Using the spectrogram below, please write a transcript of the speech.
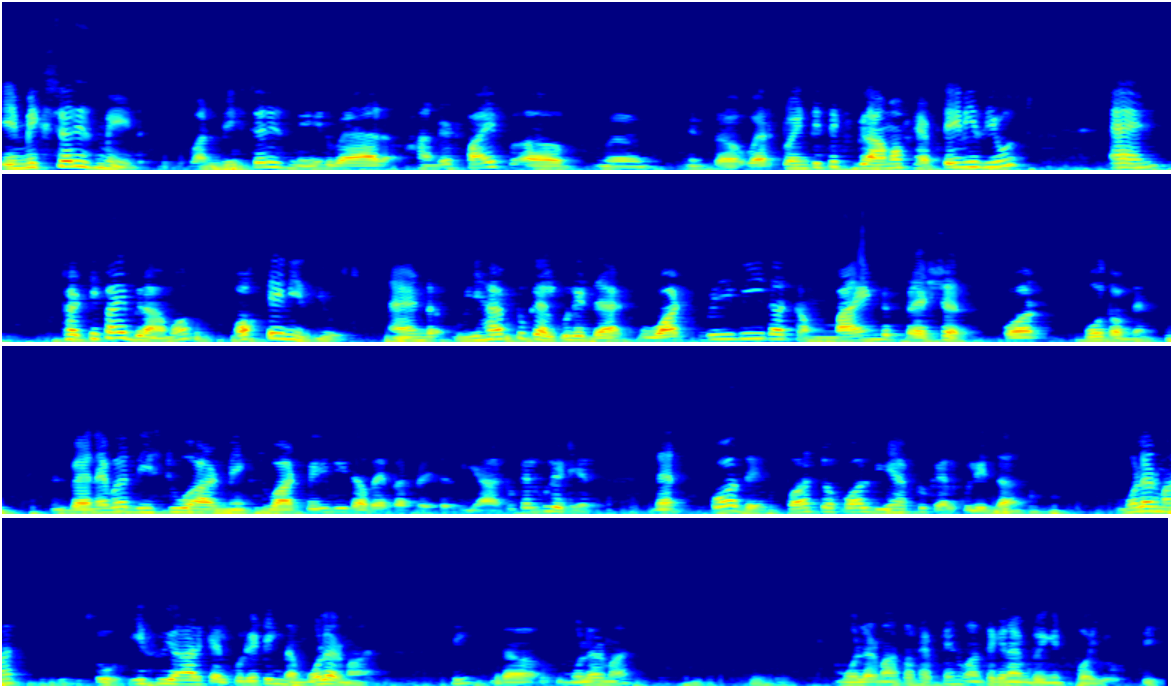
a mixture is made one mixture is made where 105 uh, uh, means uh, where 26 gram of heptane is used and 35 gram of octane is used. And we have to calculate that what will be the combined pressure for both of them. Whenever these two are mixed what will be the vapor pressure? We have to calculate here. Then for this first of all we have to calculate the molar mass. So if we are calculating the molar mass see the molar mass molar mass of heptane once again i am doing it for you. See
